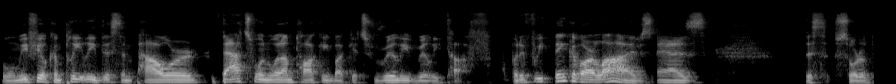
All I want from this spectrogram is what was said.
when we feel completely disempowered that's when what i'm talking about gets really really tough but if we think of our lives as this sort of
